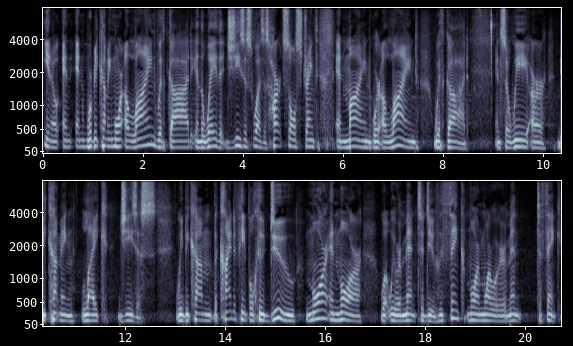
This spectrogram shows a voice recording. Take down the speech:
you know, and, and we're becoming more aligned with God in the way that Jesus was. His heart, soul, strength, and mind were aligned with God. And so we are becoming like Jesus. We become the kind of people who do more and more what we were meant to do, who think more and more what we were meant to think,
